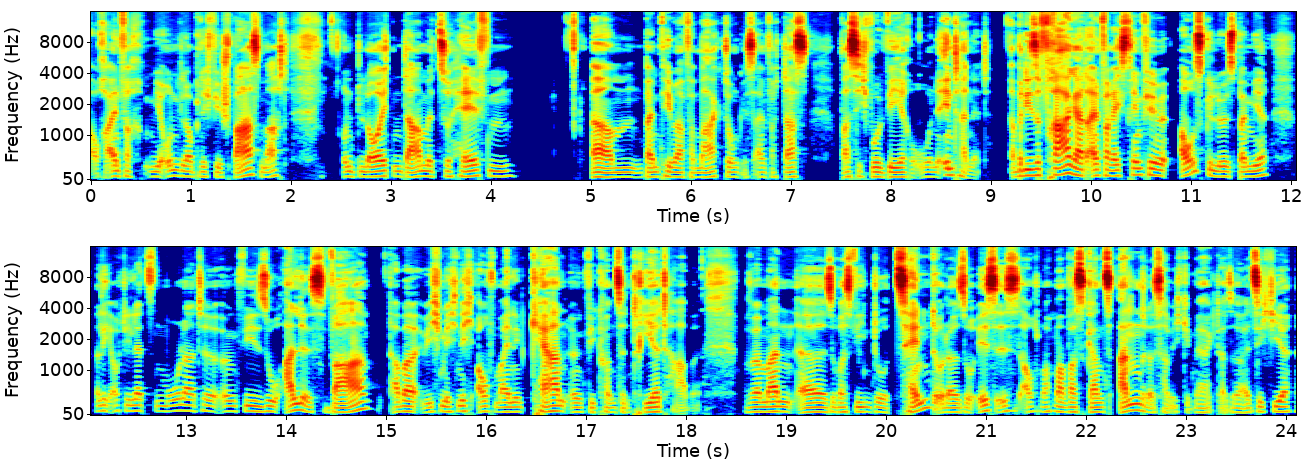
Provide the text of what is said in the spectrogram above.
auch einfach mir unglaublich viel Spaß macht und Leuten damit zu helfen, ähm, beim Thema Vermarktung ist einfach das, was ich wohl wäre ohne Internet. Aber diese Frage hat einfach extrem viel ausgelöst bei mir, weil ich auch die letzten Monate irgendwie so alles war, aber ich mich nicht auf meinen Kern irgendwie konzentriert habe. Wenn man äh, sowas wie ein Dozent oder so ist, ist es auch nochmal was ganz anderes, habe ich gemerkt. Also als ich hier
